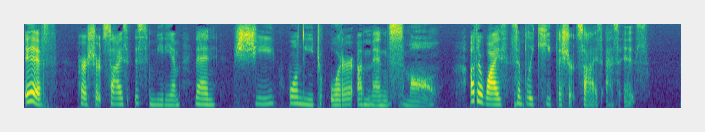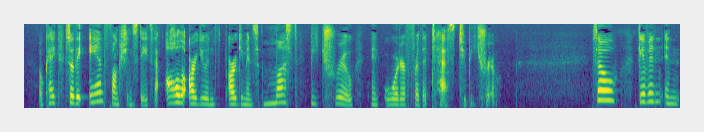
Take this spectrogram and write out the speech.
if her shirt size is medium, then she will need to order a men's small. Otherwise, simply keep the shirt size as is. Okay, so the AND function states that all the arguments, must be true in order for the test to be true. So Given in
